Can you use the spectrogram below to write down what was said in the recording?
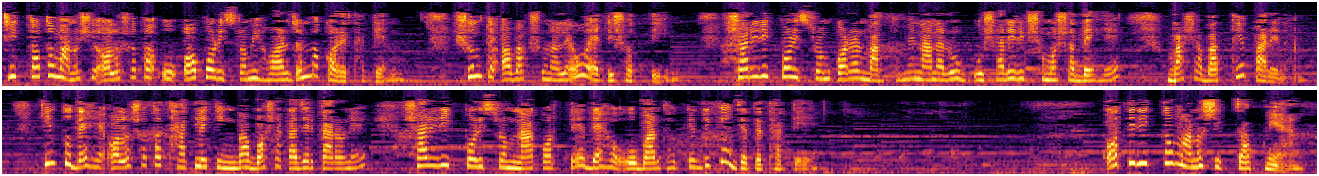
ঠিক তত মানুষই অলসতা ও অপরিশ্রমী হওয়ার জন্য করে থাকেন। শুনতে অবাক শোনালেও এটি সত্যি। শারীরিক পরিশ্রম করার মাধ্যমে নানা রোগ ও শারীরিক সমস্যা দেহে বাসা বাঁধতে পারে না। কিন্তু দেহে অলসতা থাকলে কিংবা বসা কাজের কারণে শারীরিক পরিশ্রম না করতে দেহ ও বার্ধক্যের দিকে যেতে থাকে। অতিরিক্ত মানসিক চাপ নেয়া।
